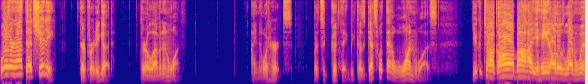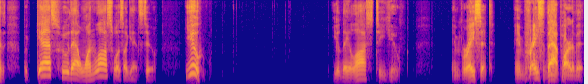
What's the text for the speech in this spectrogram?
Well, they're not that shitty. They're pretty good. They're 11 and 1. I know it hurts, but it's a good thing because guess what that one was? You could talk all about how you hate all those 11 wins, but guess who that one loss was against too? You. You they lost to you. Embrace it. Embrace that part of it.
